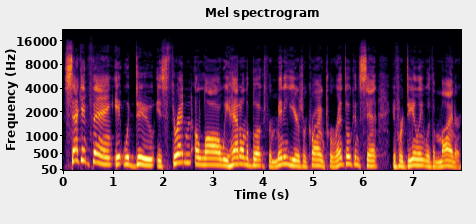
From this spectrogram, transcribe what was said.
Second thing it would do is threaten a law we had on the books for many years requiring parental consent if we're dealing with a minor.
